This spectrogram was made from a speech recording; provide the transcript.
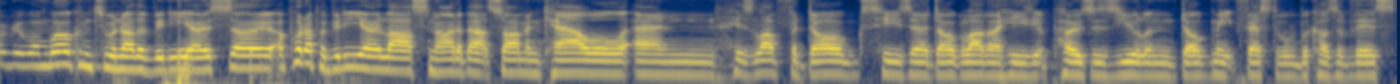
Hello everyone, welcome to another video. So I put up a video last night about Simon Cowell and his love for dogs. He's a dog lover. He opposes Yulin Dog Meat Festival because of this.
